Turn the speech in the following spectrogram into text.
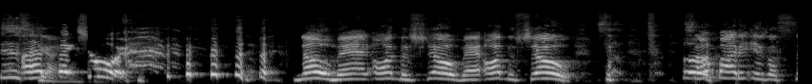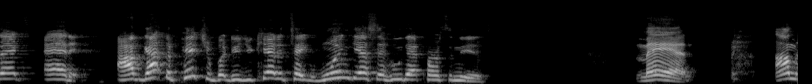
This I had guy. to make sure. No, man, on the show, man, on the show. So- Oh. Somebody is a sex addict. I've got the picture, but do you care to take one guess at who that person is? Man, I'm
